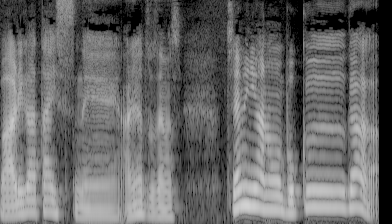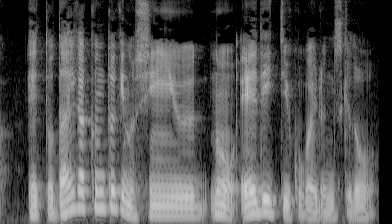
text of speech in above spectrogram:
ありがたいっすね。ありがとうございます。ちなみにあの、僕が、えっと、大学の時の親友の AD っていう子がいるんですけど、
